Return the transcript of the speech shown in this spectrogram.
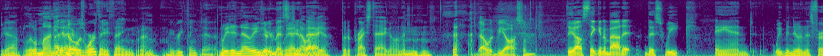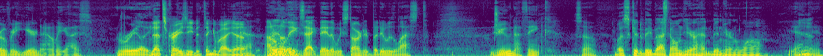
Yeah, A little money. I didn't there. know it was worth anything. Right. Let me rethink that. We didn't know You either. need We had no back. idea. Put a price tag on it. Mm-hmm. That would be awesome. Dude, I was thinking about it this week, and we've been doing this for over a year now, you guys. Really? That's crazy to think about. Yeah. Yeah, I don't know the exact day that we started, but it was last June, I think. So Well, it's good to be back on here. I hadn't been here in a while. yeah, Yeah. man,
